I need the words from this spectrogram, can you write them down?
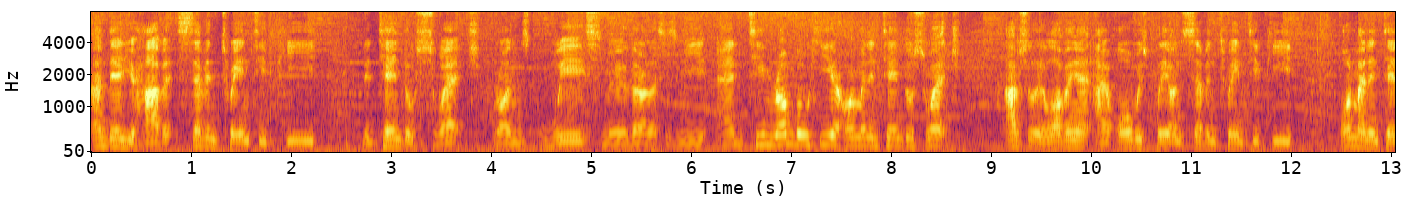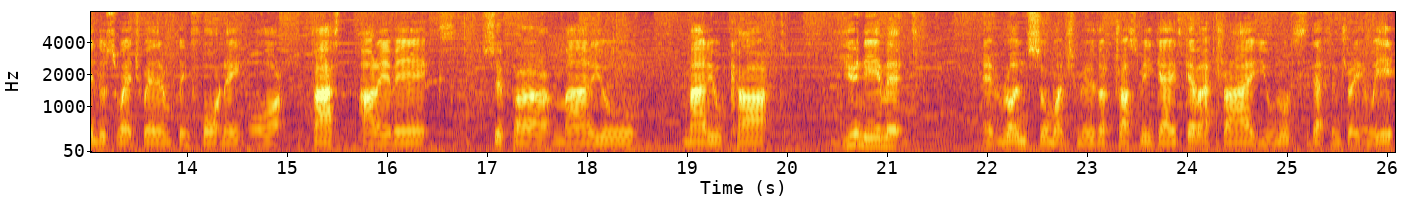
And there you have it, 720p. Nintendo Switch runs way smoother. This is me and Team Rumble here on my Nintendo Switch. Absolutely loving it. I always play on 720p on my Nintendo Switch, whether I'm playing Fortnite or Fast RMX, Super Mario, Mario Kart, you name it, it runs so much smoother. Trust me guys, give it a try, you'll notice the difference right away.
